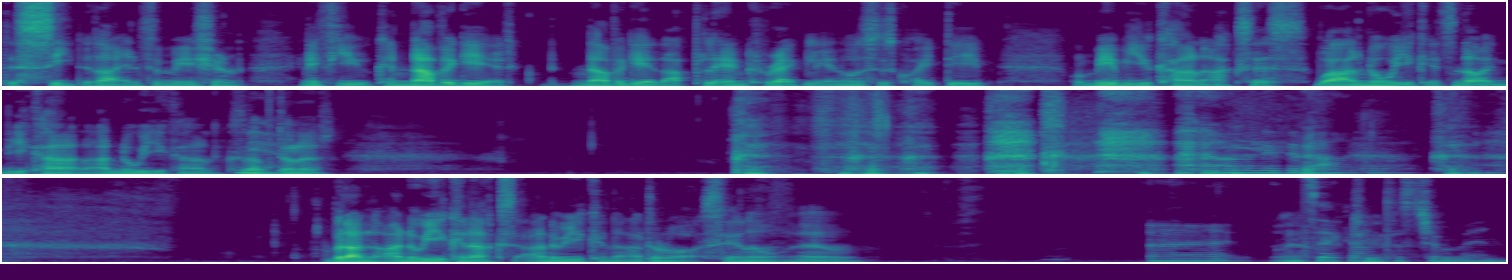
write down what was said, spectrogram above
the seat of that information, and if you can navigate navigate that plane correctly, I know this is quite deep, but maybe you can access. Well, I know you. It's not you can. I know you can because I've done it. I don't even know. But I, I know you can access. I know you can. I don't know what to say now. Um, Uh, one sec, I'll just jump in.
